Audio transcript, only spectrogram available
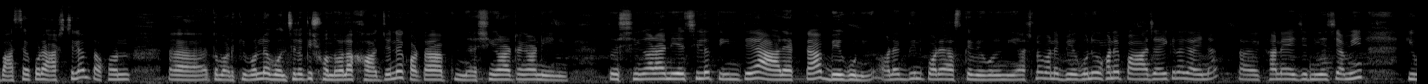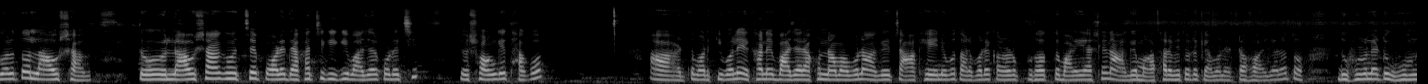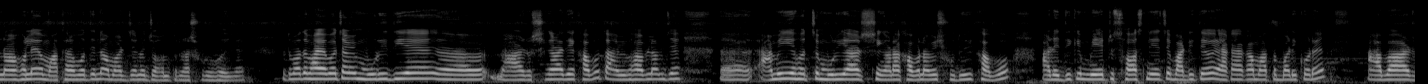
বাসে করে আসছিলাম, তখন তোমার কি বললে? বলছিল কি সন্ধ্যাবেলা খাওয়ার জন্য কটা সিঙ্গাড়া টেঙ্গাড়া নিয়ে নিই তো সিঙ্গাড়া নিয়েছিল তিনটে আর একটা বেগুনি। অনেক দিন পরে আজকে বেগুনি নিয়ে আসলো। মানে বেগুনি ওখানে পাওয়া যায় কিনা জানি না। তা এখানে এই যে নিয়েছি আমি, কি বলতো, লাউ শাক। তো লাউ শাক হচ্ছে পরে দেখাচ্ছি কী কী বাজার করেছি। তো সঙ্গে থাকো। আর তোমার কি বলে, এখানে বাজার এখন নামাবো না, আগে চা খেয়ে নেব, তারপরে কারোর কোথাও তো বাড়ি আসলে না, আগে মাথার ভেতরে কেমন একটা হয় জানো তো? দুপুরবেলা একটু ঘুম না হলে মাথার মধ্যে না আমার যেন যন্ত্রণা শুরু হয়ে যায়। তোমাদের ভাই বলছে আমি মুড়ি দিয়ে আর সিঙ্গাড়া দিয়ে খাব। তো আমি ভাবলাম যে আমি হচ্ছে মুড়ি আর সিঙ্গাড়া খাব না, আমি শুধুই খাব। আর এদিকে মেয়ে একটু সস নিয়েছে বাটিতেও, একা একা মাতবাড়ি করে। আবার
